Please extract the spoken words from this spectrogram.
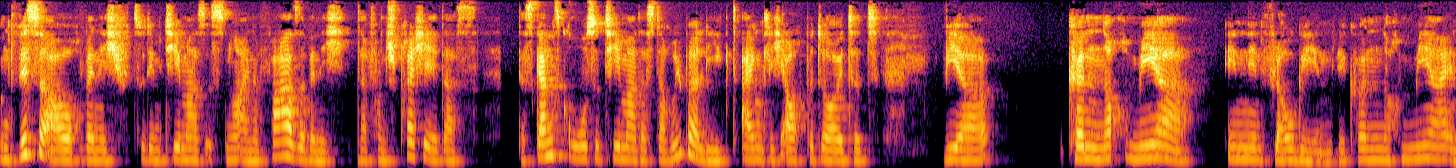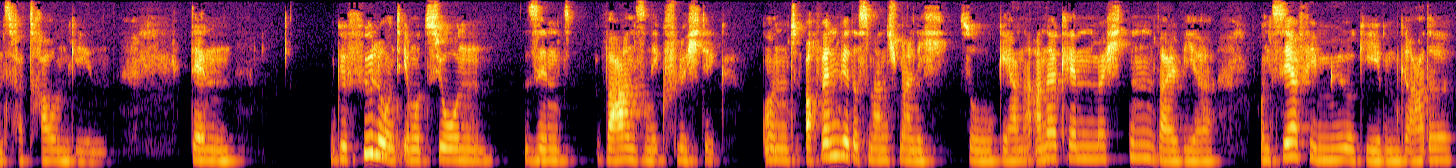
Und wisse auch, wenn ich zu dem Thema, es ist nur eine Phase, wenn ich davon spreche, dass das ganz große Thema, das darüber liegt, eigentlich auch bedeutet, wir können noch mehr in den Flow gehen, wir können noch mehr ins Vertrauen gehen. Denn Gefühle und Emotionen sind wahnsinnig flüchtig. Und auch wenn wir das manchmal nicht so gerne anerkennen möchten, weil wir uns sehr viel Mühe geben, gerade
